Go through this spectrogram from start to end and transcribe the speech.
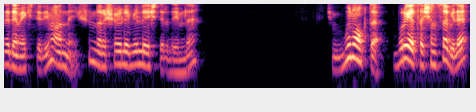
Ne demek istediğimi anlayın. Şunları şöyle birleştirdiğimde şimdi bu nokta buraya taşınsa bile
